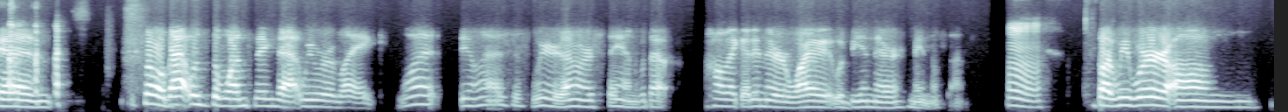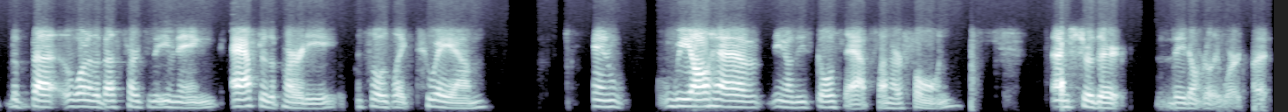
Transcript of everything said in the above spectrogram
And so that was the one thing that we were like, what? You know, that is just weird. I don't understand what that, how that got in there, or why it would be in there. Made no sense Hmm. but we were um the best one of the best parts of the evening after the party so it was like 2 a.m and we all have you know these ghost apps on our phone i'm sure they're they don't really work but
